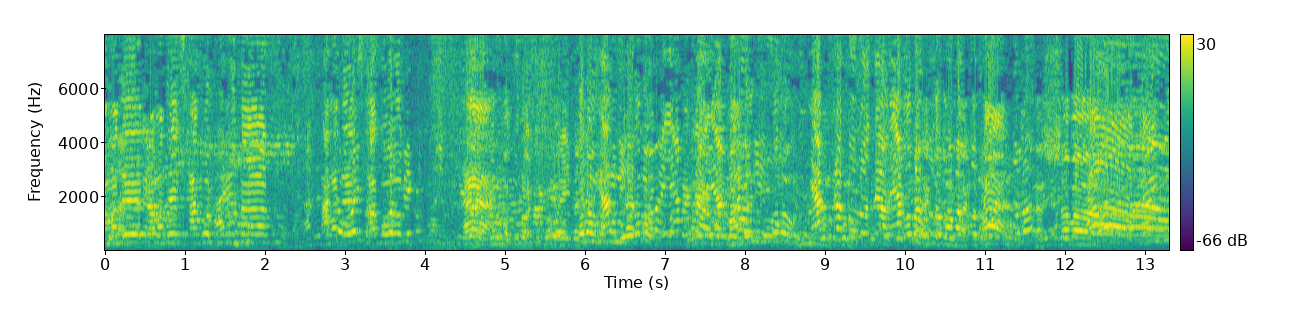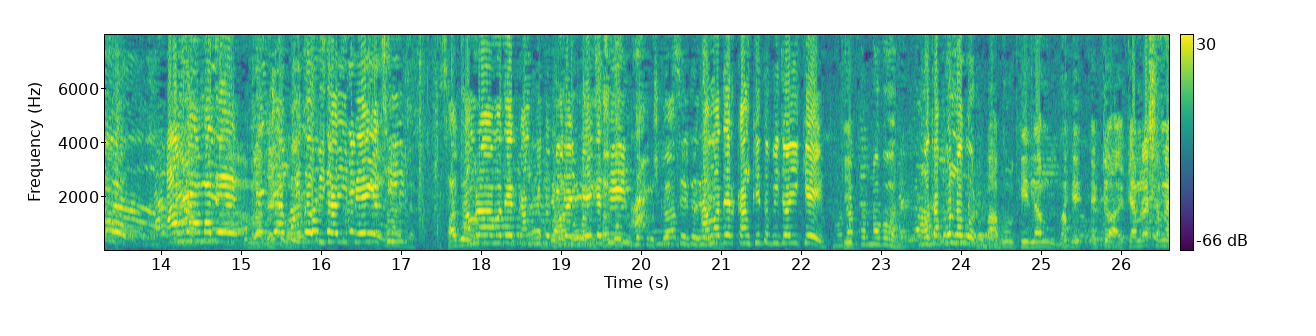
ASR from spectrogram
আমাদের আমাদের ছাগল পুরস্কার। আমাদের ছাগল হ্যাঁ। আমরা আমাদের বিজয়ী পেয়ে গেছি। আমরা আমাদের কাঙ্ক্ষিত বিজয়ী পেয়ে গেছি। আমাদের কাঙ্ক্ষিত বিজয়ী কে? মুজাফরনগর মুজাফরনগর বাবুর কি নাম? একটু ক্যামেরার সামনে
